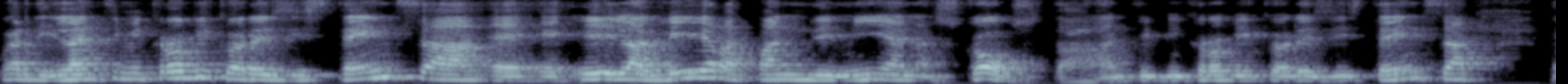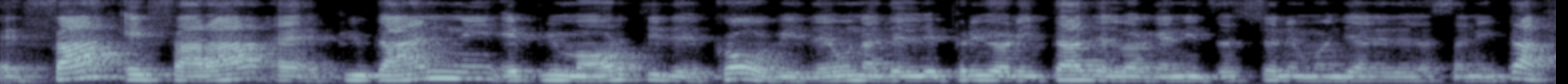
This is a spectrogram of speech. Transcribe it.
Guardi, l'antimicrobico resistenza è, è, è, la vera pandemia nascosta. Antimicrobico resistenza eh, fa e farà eh, più danni e più morti del Covid. È una delle priorità dell'Organizzazione Mondiale della Sanità.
